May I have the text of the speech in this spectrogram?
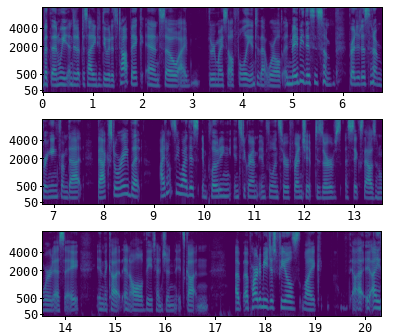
but then we ended up deciding to do it as a topic, and so I threw myself fully into that world. And maybe this is some prejudice that I'm bringing from that backstory, but I don't see why this imploding Instagram influencer friendship deserves a 6,000 word essay in the cut and all of the attention it's gotten. A, a, part of me just feels like I, I,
